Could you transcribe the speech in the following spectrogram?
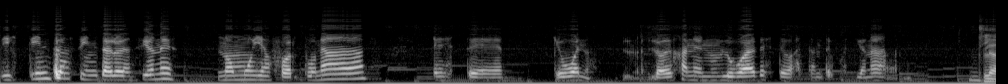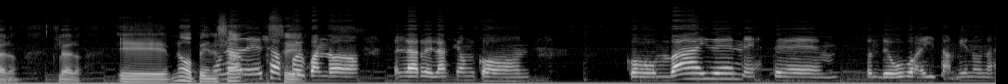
distintas intervenciones no muy afortunadas este, que bueno, lo dejan en un lugar este, bastante cuestionado. Claro, claro. Eh, no, Una de ellas fue cuando en la relación con, con Biden, este, donde hubo ahí también unas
